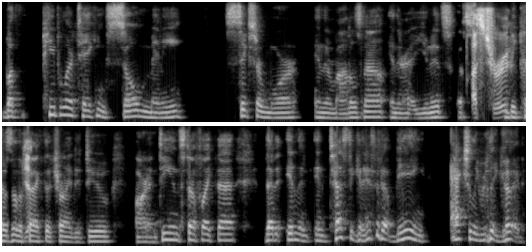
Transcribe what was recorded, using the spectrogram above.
but people are taking so many six or more in their models now in their units that's true. because of the Yep. fact they're trying to do r&d and stuff like that that in the in testing it ended up being actually really good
